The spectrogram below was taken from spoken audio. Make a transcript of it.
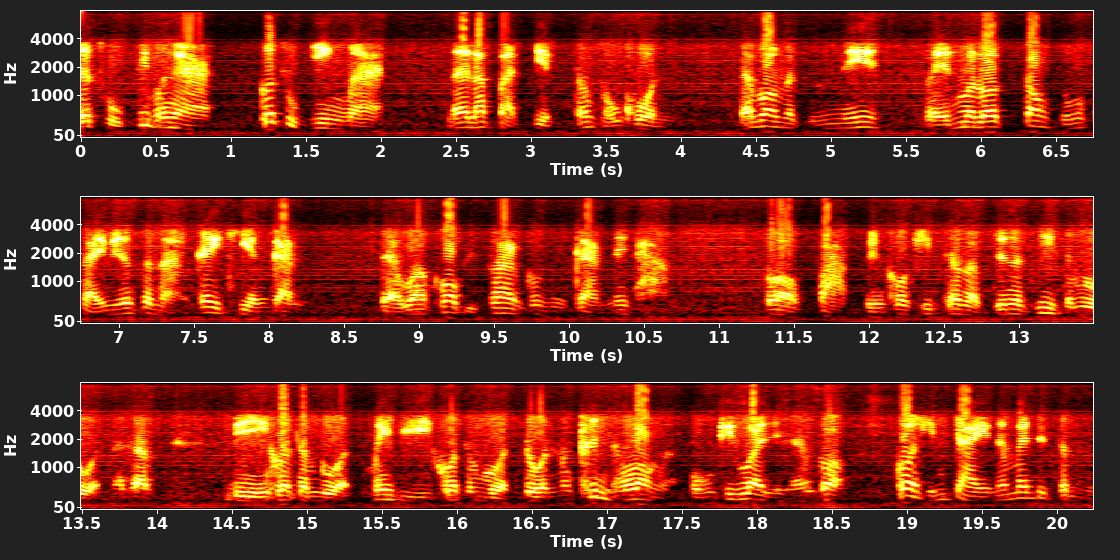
ก็ถูกที่พังงา ก็ถูกยิงมาได้รับบาดเจ็บทั้งสองคน แล้วพอมาถึงนี้เห็นว่ารถต้องสงสัยมีลักษณะใกล้เคียงกัน แต่ว่าข้อผิดพลาดก็คือการไม่ถาม ก็ฝากเป็นข้อคิดสำหรับเจ้าหน้าที่ตำรวจนะครับ ดีก็ตำรวจไม่ดีก็ตำรวจโดนมันขึ้นทั้งร่องอะผมคิดว่าอย่างนั้นก็ก็เห็นใจนะไม่ได้ตำหนิ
